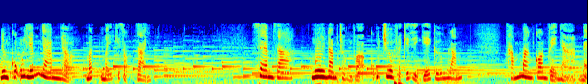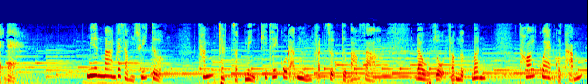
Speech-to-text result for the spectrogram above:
nhưng cũng liếm nham nhở mất mấy cái giọt rành. Xem ra, mười năm chồng vợ cũng chưa phải cái gì ghê gớm lắm. Thắm mang con về nhà mẹ đẻ. Miên man với dòng suy tưởng, Thắm chật giật mình khi thấy cô đã ngừng phận sự từ bao giờ. Đầu rụi vào ngực Bân, thói quen của Thắm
